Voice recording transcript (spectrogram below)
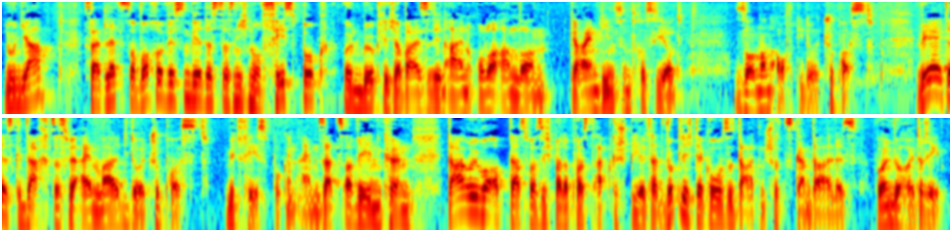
Nun ja, seit letzter Woche wissen wir, dass das nicht nur Facebook und möglicherweise den einen oder anderen Geheimdienst interessiert, sondern auch die Deutsche Post. Wer hätte es gedacht, dass wir einmal die Deutsche Post mit Facebook in einem Satz erwähnen können? Darüber, ob das, was sich bei der Post abgespielt hat, wirklich der große Datenschutzskandal ist, wollen wir heute reden.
